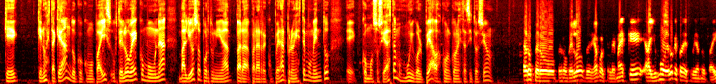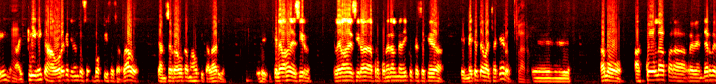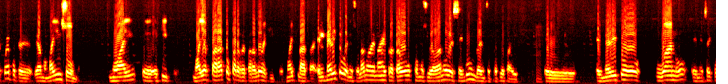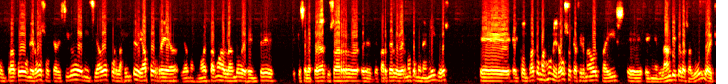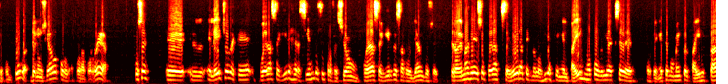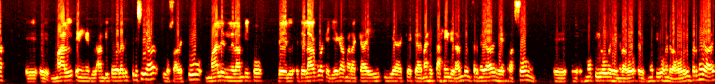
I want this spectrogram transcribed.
qué que nos está quedando como país. Usted lo ve como una valiosa oportunidad para, recuperar, pero en este momento eh, como sociedad estamos muy golpeados con, esta situación. Claro, pero, pero velo, digamos, el problema es que hay un modelo que está destruyendo el país. Mm. Hay clínicas ahora que tienen dos, pisos cerrados, que han cerrado camas hospitalarias. Eh, ¿Qué le vas a decir? ¿Qué le vas a decir a, proponer al médico que se queda? Que métete a bachaquero. Claro. Eh, vamos, a cola para revender después, porque, digamos, no hay insumos no hay eh, equipo, no hay aparatos para reparar los equipos, no hay plata. El médico venezolano además es tratado como ciudadano de segunda en su propio país. Mm. El, el médico cubano en ese contrato oneroso que ha sido denunciado por la gente de Aporrea, digamos, no estamos hablando de gente que se le puede acusar eh, de parte del gobierno como enemigos, eh, el contrato más oneroso que ha firmado el país en el ámbito de la salud lo ha hecho con Cuba, denunciado por, por Aporrea. Entonces, eh, el, hecho de que pueda seguir ejerciendo su profesión, pueda seguir desarrollándose, pero además de eso pueda acceder a tecnologías que en el país no podría acceder, porque en este momento el país está eh, eh, mal en el ámbito de la electricidad, lo sabes tú, mal en el ámbito del, agua que llega a Maracay y que, además está generando enfermedades, es razón, es, motivo de generador, es motivo generador de enfermedades.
